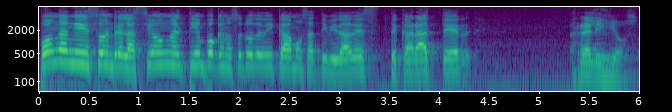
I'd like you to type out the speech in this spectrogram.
Pongan eso en relación al tiempo que nosotros dedicamos a actividades de carácter religioso.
